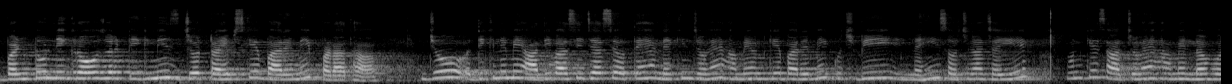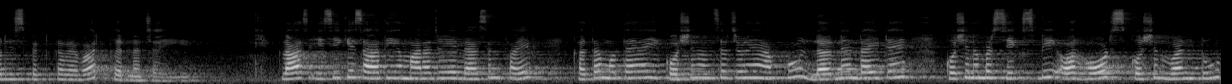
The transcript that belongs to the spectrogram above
बंटू निग्रोज और पिग्मीज जो ट्राइब्स के बारे में पढ़ा था। जो दिखने में आदिवासी जैसे होते हैं, लेकिन जो है हमें उनके बारे में कुछ भी नहीं सोचना चाहिए। उनके साथ जो है हमें लव और रिस्पेक्ट का व्यवहार करना चाहिए। क्लास इसी के साथ ही हमारा जो ये लेसन फाइव ख़त्म होता है। ये क्वेश्चन आंसर जो है आपको लर्न एंड राइट है। क्वेश्चन नंबर सिक्स भी और होट्स क्वेश्चन वन टू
